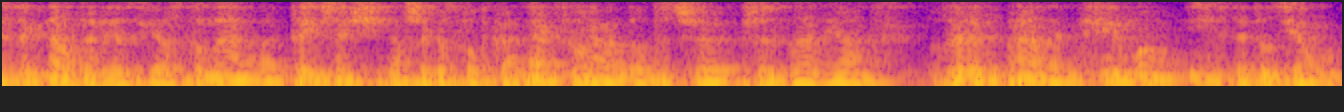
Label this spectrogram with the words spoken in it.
sygnał ten jest zwiastunem tej części naszego spotkania, która dotyczy przyznania wybranym firmom i instytucjom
